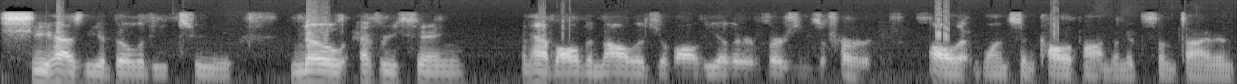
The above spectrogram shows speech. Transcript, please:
she has the ability to know everything and have all the knowledge of all the other versions of her all at once and call upon them at some time and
